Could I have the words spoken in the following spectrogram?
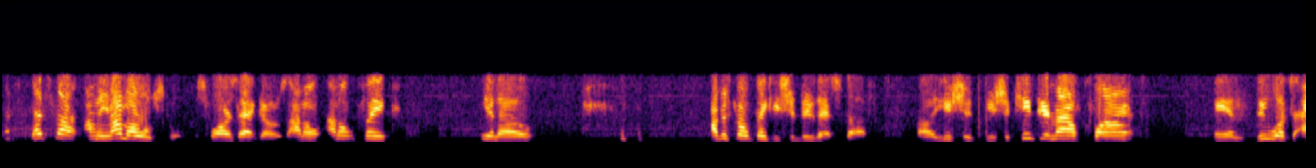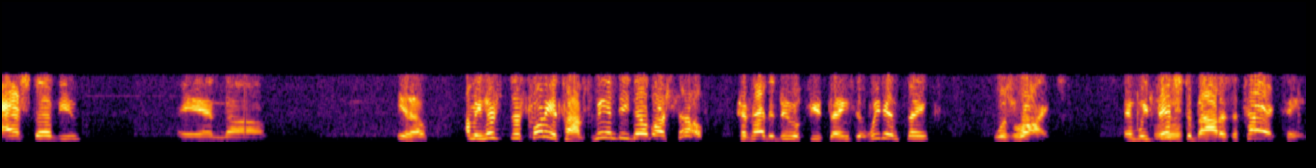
That's, that's not. I mean, I'm old school far as that goes. I don't. I don't think. You know. I just don't think you should do that stuff. Uh, you should you should keep your mouth quiet and do what's asked of you. And uh, you know, I mean, there's there's plenty of times me and D Dub ourselves have had to do a few things that we didn't think was right, and we Mhm. bitched about as a tag team,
